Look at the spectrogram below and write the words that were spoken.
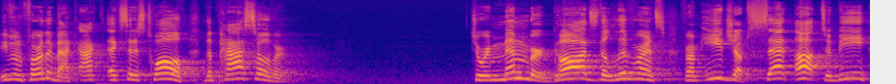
Even further back, Exodus 12, the Passover. To remember God's deliverance from Egypt, set up to be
